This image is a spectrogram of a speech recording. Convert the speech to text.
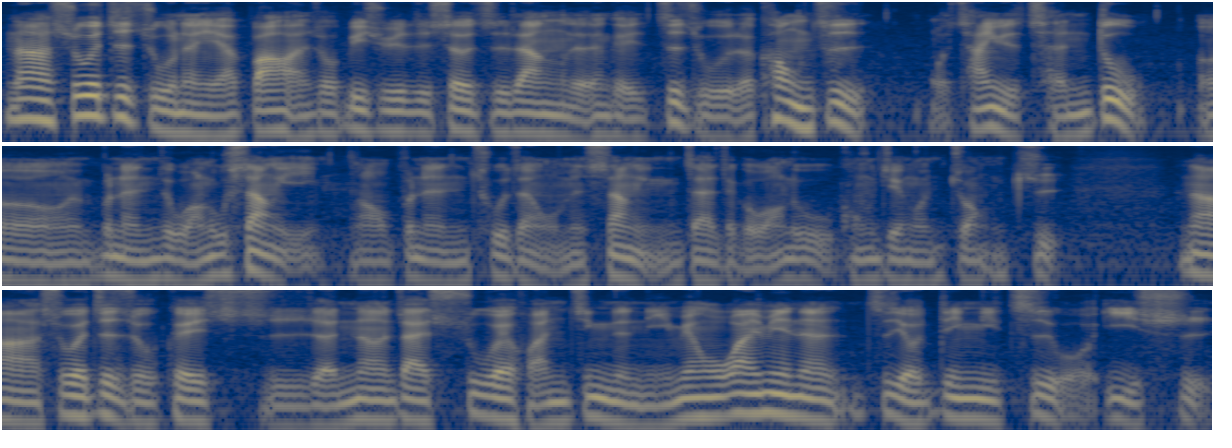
那数位自主呢，也要包含说必须是设置让人可以自主的控制我参与的程度，呃，不能这网络上瘾，然后不能促成我们上瘾在这个网络空间跟装置。那数位自主可以使人呢在数位环境的里面或外面呢自由定义自我意识，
